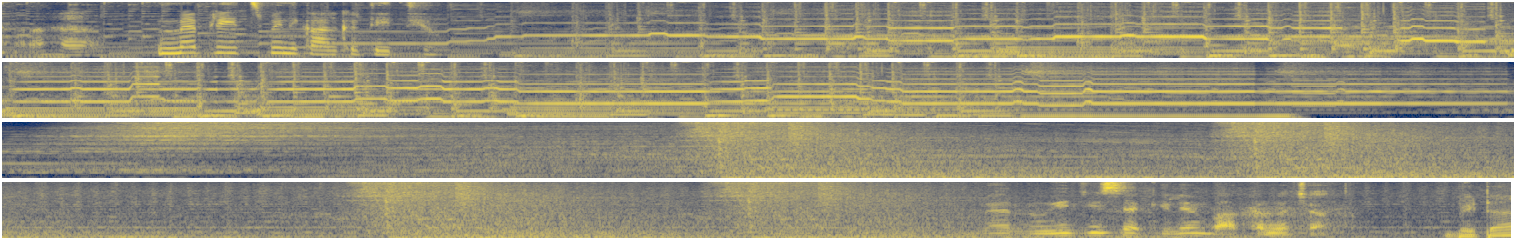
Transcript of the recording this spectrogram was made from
मैं प्लेट्स में निकाल कर देती हूँ। रूही जी से अकेले में बात करना चाहता हूँ। बेटा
